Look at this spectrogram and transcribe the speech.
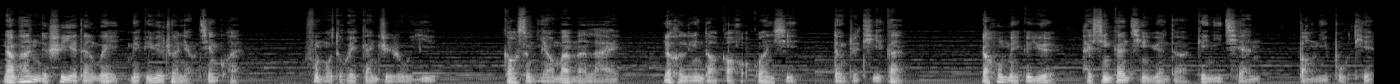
哪怕你的事业单位每个月赚两千块，父母都会甘之如饴，告诉你要慢慢来，要和领导搞好关系，等着提干，然后每个月还心甘情愿的给你钱，帮你补贴。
